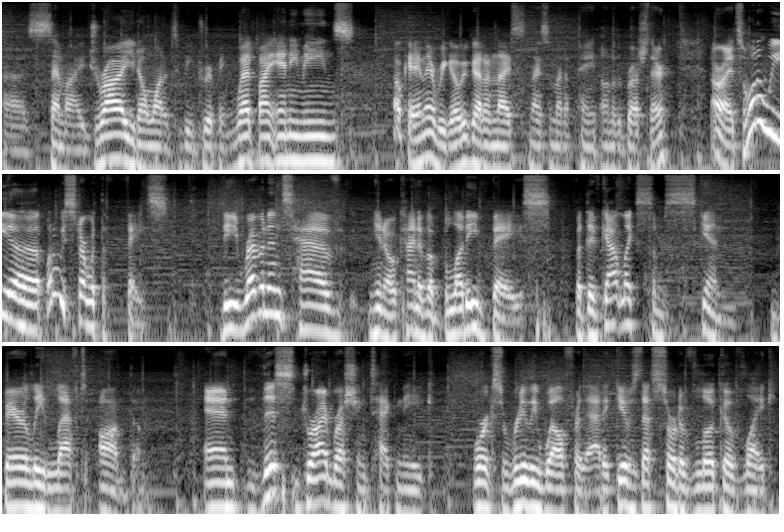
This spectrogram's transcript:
uh, semi-dry. You don't want it to be dripping wet by any means. Okay, and there we go. We've got a nice, nice amount of paint onto the brush there. All right, so why don't we, uh, why don't we start with the face? The Revenants have, you know, kind of a bloody base, but they've got like some skin barely left on them. And this dry brushing technique works really well for that. It gives that sort of look of like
